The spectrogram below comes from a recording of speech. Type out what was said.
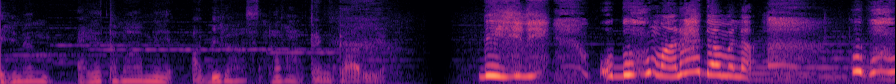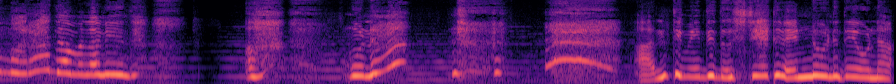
එනම් ඇය තමා මේ අභිරහස් නවාතැන්කාරිය. දේශන ඔබහු මරා දමලා ඔබහු මරා දමල නේද? මොනවා? අන්තිමේදි දුෂ්ටයට වෙන්න ඕන දේ වුණා.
